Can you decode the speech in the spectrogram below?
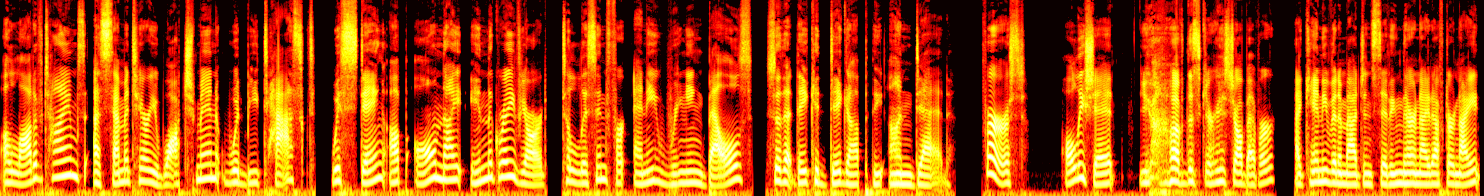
a lot of times a cemetery watchman would be tasked with staying up all night in the graveyard to listen for any ringing bells so that they could dig up the undead. First, holy shit, you have the scariest job ever. I can't even imagine sitting there night after night.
